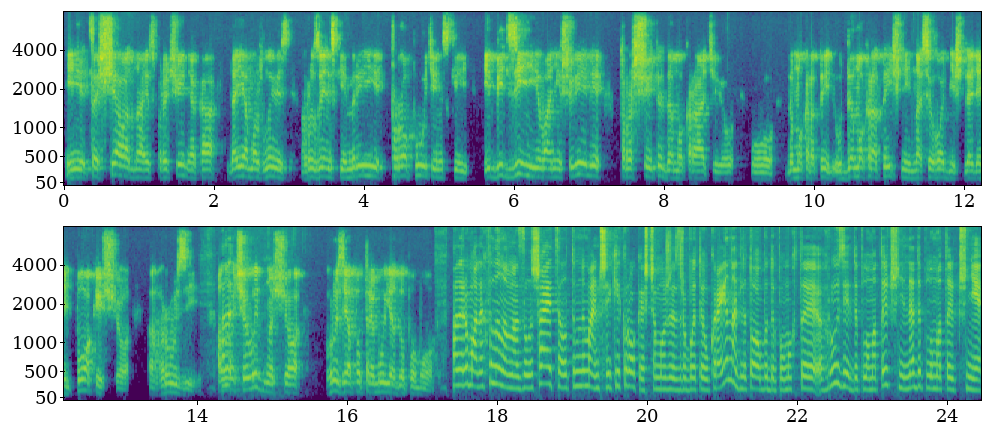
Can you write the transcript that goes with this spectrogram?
І це ще одна із причин, яка дає можливість грузинській мрії пропутінській і бідзіні Іванішвілі трощити демократію у демократи... у демократичній на сьогоднішній день поки що Грузії. Але Але- очевидно, що Грузія потребує допомоги. Пане Романе, хвилина в нас залишається, але тим не менше, які кроки ще може зробити Україна для того, аби допомогти Грузії, дипломатичні, недипломатичні.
